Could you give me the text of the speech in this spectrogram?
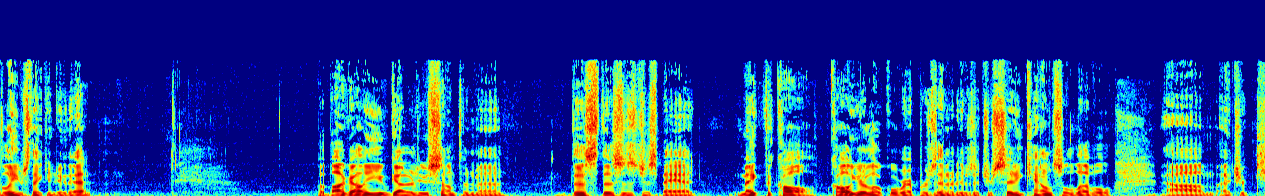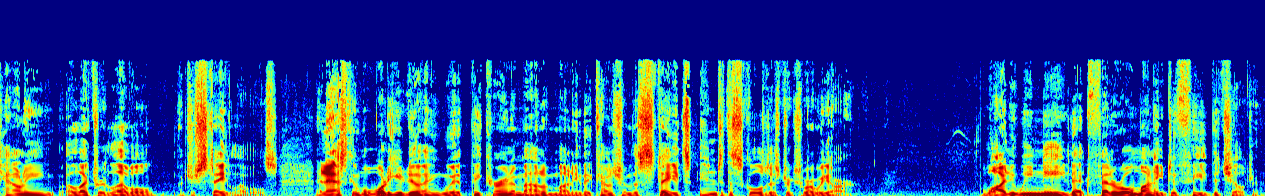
believes they can do that. But by golly, you've got to do something, man. This this is just bad. Make the call. Call your local representatives at your city council level um, at your county electorate level, at your state levels, and ask them, well, what are you doing with the current amount of money that comes from the states into the school districts where we are? Why do we need that federal money to feed the children?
